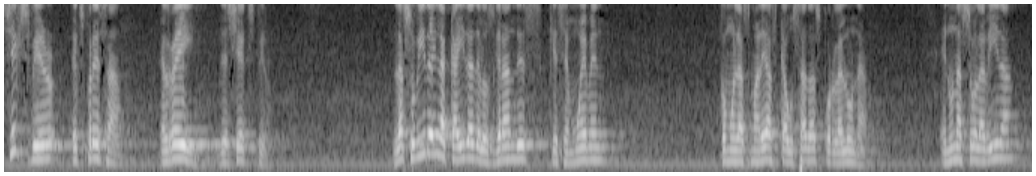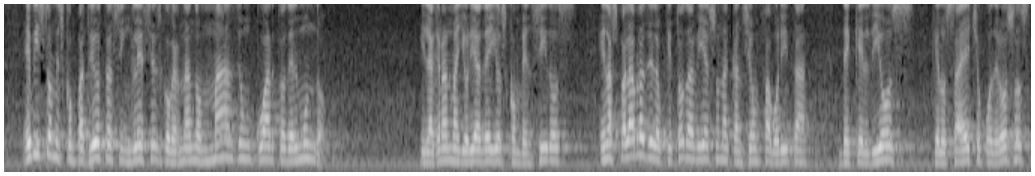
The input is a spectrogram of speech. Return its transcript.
Shakespeare expresa, el rey de Shakespeare, la subida y la caída de los grandes que se mueven como las mareas causadas por la luna. En una sola vida he visto a mis compatriotas ingleses gobernando más de un cuarto del mundo y la gran mayoría de ellos convencidos en las palabras de lo que todavía es una canción favorita de que el Dios que los ha hecho poderosos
